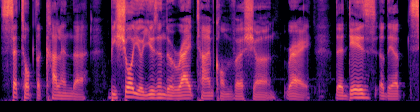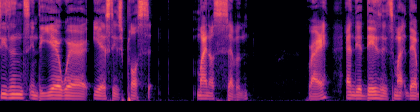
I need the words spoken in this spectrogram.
Set up the calendar be sure you're using the right time conversion, right? The days, uh, the seasons in the year where EST is plus minus seven, right? And the days it's my they're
